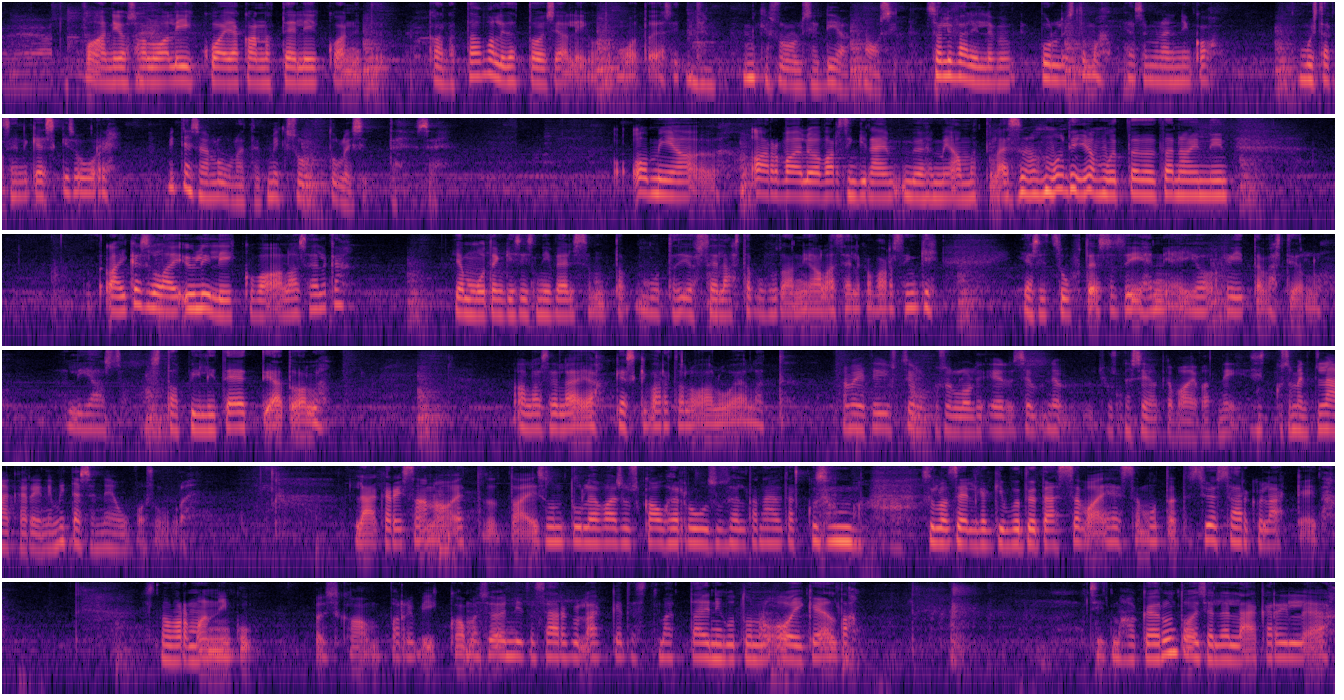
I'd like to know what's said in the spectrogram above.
vaan jos haluaa liikkua ja kannattaa liikkua, niin kannattaa valita toisia liikuntamuotoja sitten. Mikä sulla oli se diagnoosi? Se oli välilevyn pullistuma ja semmoinen niin kuin, muistaakseni keskisuuri. Miten sä luulet, että miksi sulle tuli sitten se? Omia arvailuja, varsinkin näin myöhemmin ammattilaisena on monia, mutta tota noin, niin aika sellainen yliliikkuva alaselkä ja muutenkin siis nivelissä, mutta, mutta jos selästä puhutaan, niin alaselkä varsinkin. Ja sitten suhteessa siihen niin ei ole riittävästi ollut lihasstabiliteettia tuolla alaselä- ja keskivartaloalueella. Mä mietin just silloin, kun sulla oli se, ne, just ne selkävaivat, niin sitten kun sä menit lääkäriin, niin mitä se neuvoi sulle? Lääkäri sanoi, että tota, ei sun tulevaisuus kauhean ruususelta näytä, kun sun, sulla on selkäkivut jo tässä vaiheessa, mutta että syö särkylääkkeitä. Sitten mä varmaan niin kuin, olisikohan pari viikkoa mä söin niitä särkylääkkeitä, sitten mä, että ei niin kuin tunnu oikealta. Sitten mä hakeudun toiselle lääkärille ja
